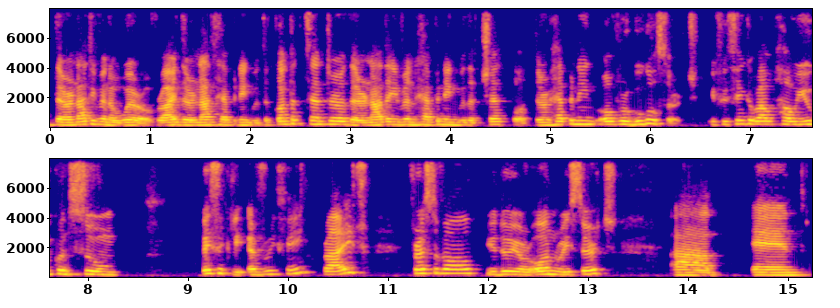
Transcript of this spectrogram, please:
they're not even aware of, right? They're not happening with the contact center. They're not even happening with a chatbot. They're happening over Google search. If you think about how you consume basically everything, right? First of all, you do your own research. Uh, and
